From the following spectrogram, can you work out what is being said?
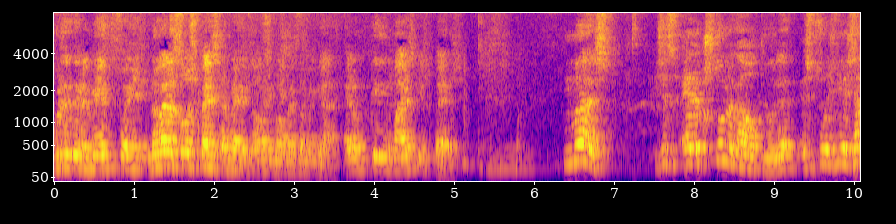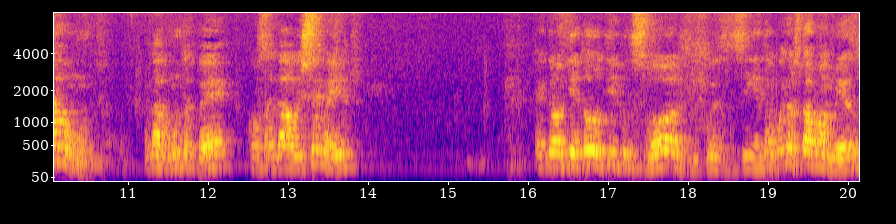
verdadeiramente foi. Não era só os pés também, não lembro mais da manhã. Era um bocadinho mais que os pés. Mas era costume naquela altura, as pessoas viajavam muito. Andavam muito a pé, com sandálias sem meias. Então havia todo o tipo de suores e coisas assim. Então quando eles estavam à mesa,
